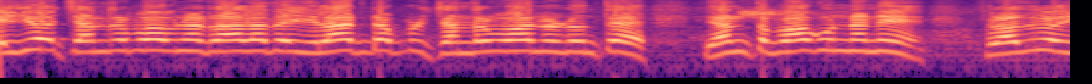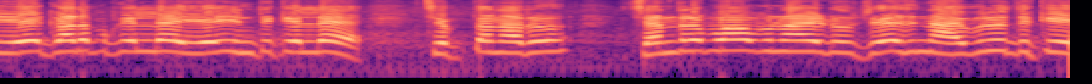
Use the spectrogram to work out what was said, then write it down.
అయ్యో చంద్రబాబు నాయుడు రాలేదే ఇలాంటప్పుడు చంద్రబాబు నాయుడు ఉంటే ఎంత బాగుండని ప్రజలు ఏ గడపకి వెళ్ళే ఏ ఇంటికి వెళ్ళే చెప్తున్నారు. చంద్రబాబు నాయుడు చేసిన అభివృద్ధికి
